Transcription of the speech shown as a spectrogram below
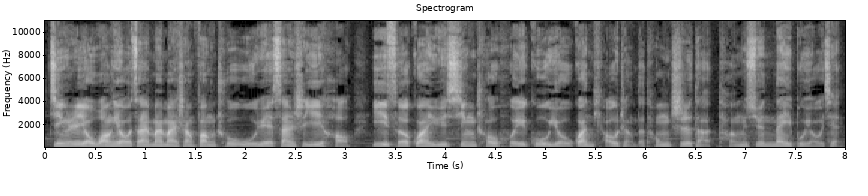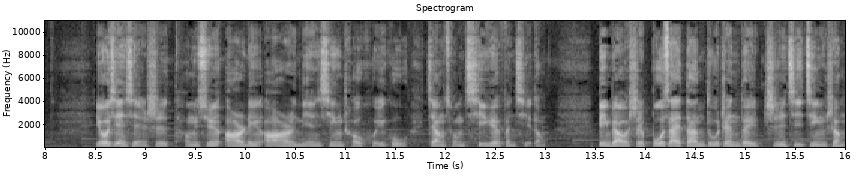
近日，有网友在麦麦上放出五月三十一号一则关于薪酬回顾有关调整的通知的腾讯内部邮件。邮件显示，腾讯二零二二年薪酬回顾将从七月份启动，并表示不再单独针对职级晋升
